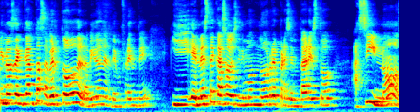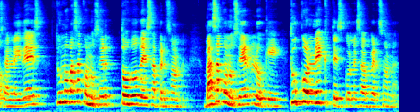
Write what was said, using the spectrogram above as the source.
y nos encanta saber todo de la vida del de enfrente y en este caso decidimos no representar esto así, ¿no? O sea, la idea es, tú no vas a conocer todo de esa persona vas a conocer lo que tú conectes con esa persona.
